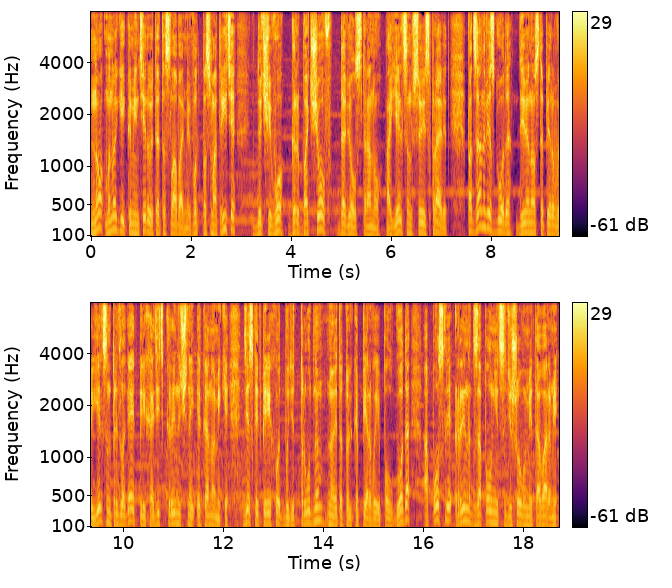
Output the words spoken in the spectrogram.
но многие комментируют это словами. Вот посмотрите, до чего чего Горбачев довел страну, а Ельцин все исправит. Под занавес года 91-го Ельцин предлагает переходить к рыночной экономике. Дескать, переход будет трудным, но это только первые полгода, а после рынок заполнится дешевыми товарами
